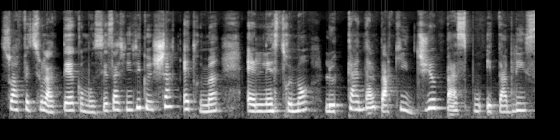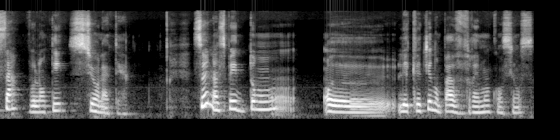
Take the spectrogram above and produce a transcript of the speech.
soit faite sur la terre comme au ciel, ça signifie que chaque être humain est l'instrument, le canal par qui Dieu passe pour établir sa volonté sur la terre. C'est un aspect dont euh, les chrétiens n'ont pas vraiment conscience,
